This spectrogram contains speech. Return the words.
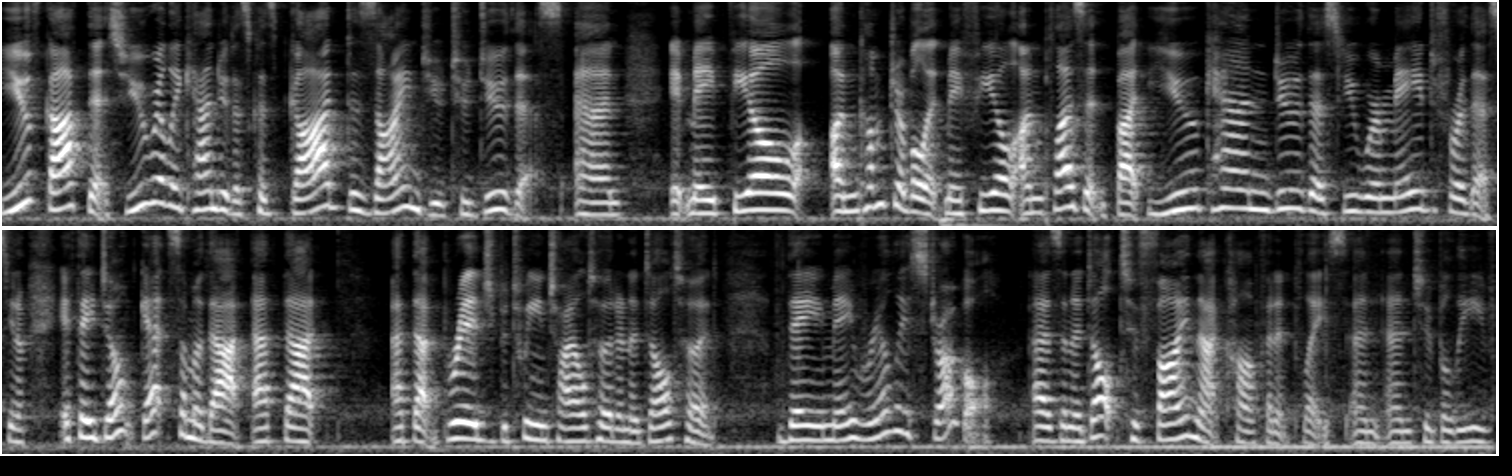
you've got this. You really can do this because God designed you to do this. And it may feel uncomfortable, it may feel unpleasant, but you can do this. You were made for this. You know, if they don't get some of that at that at that bridge between childhood and adulthood, they may really struggle. as an adult to find that confident place and and to believe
